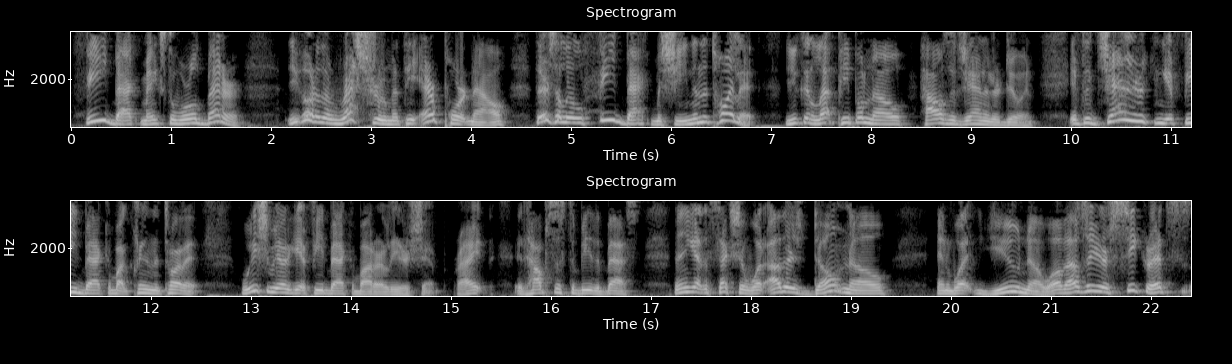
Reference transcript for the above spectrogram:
Feedback makes the world better. You go to the restroom at the airport now, there's a little feedback machine in the toilet. You can let people know how's the janitor doing. If the janitor can get feedback about cleaning the toilet, we should be able to get feedback about our leadership, right? It helps us to be the best. Then you got the section what others don't know and what you know. Well, those are your secrets.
